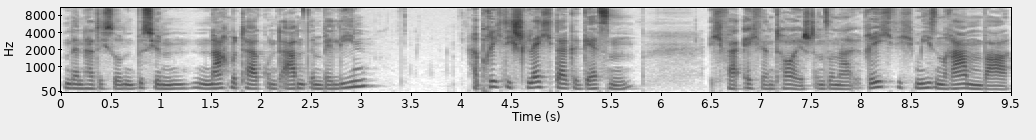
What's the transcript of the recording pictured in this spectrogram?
Und dann hatte ich so ein bisschen Nachmittag und Abend in Berlin. Hab richtig schlecht da gegessen. Ich war echt enttäuscht in so einer richtig miesen Rahmenbar.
